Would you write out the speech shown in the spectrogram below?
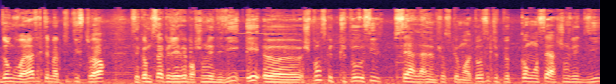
Donc voilà, c'était ma petite histoire. C'est comme ça que j'ai fait pour changer de vie. Et euh, je pense que tu peux aussi faire la même chose que moi. Toi aussi, tu peux commencer à changer de vie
